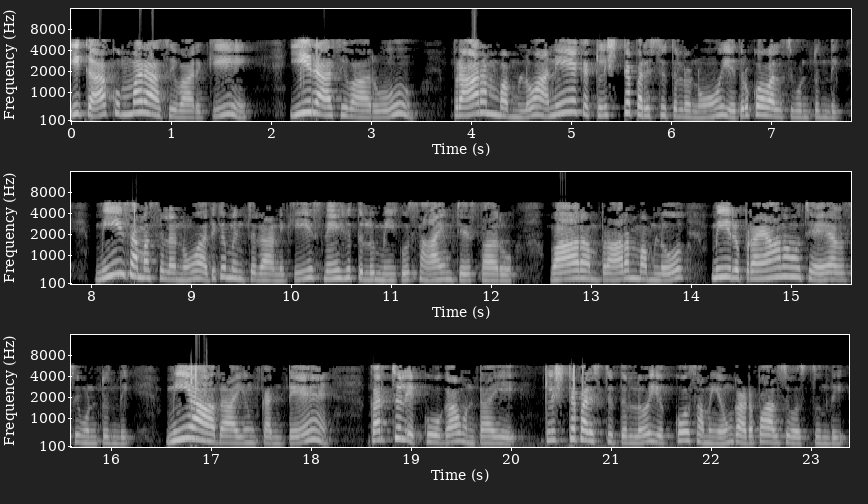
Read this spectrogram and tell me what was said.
ఇక కుంభరాశి వారికి ఈ రాశి వారు ప్రారంభంలో అనేక క్లిష్ట పరిస్థితులను ఎదుర్కోవలసి ఉంటుంది. మీ సమస్యలను అధిగమించడానికి స్నేహితులు మీకు సాయం చేస్తారు. వారం ప్రారంభంలో మీరు ప్రయాణం చేయాల్సి ఉంటుంది. మీ ఆదాయం కంటే ఖర్చులు ఎక్కువగా ఉంటాయి. క్లిష్ట పరిస్థితుల్లో ఎక్కువ సమయం గడపాల్సి వస్తుంది.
